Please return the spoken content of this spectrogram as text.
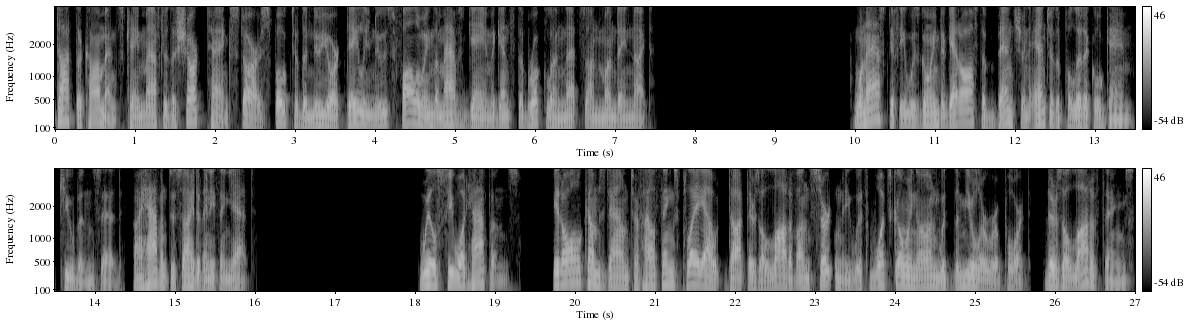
The comments came after the Shark Tank star spoke to the New York Daily News following the Mavs game against the Brooklyn Nets on Monday night. When asked if he was going to get off the bench and enter the political game, Cuban said, I haven't decided anything yet. We'll see what happens. It all comes down to how things play out. There's a lot of uncertainty with what's going on with the Mueller report. There's a lot of things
